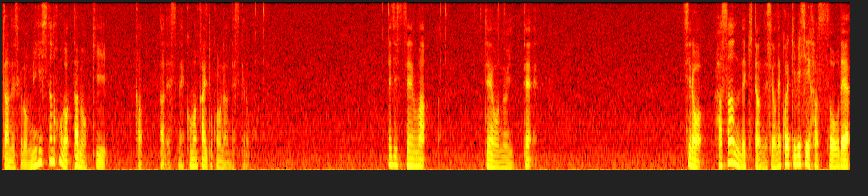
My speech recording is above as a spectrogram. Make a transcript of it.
たんですけど右下の方が多分大きかったですね。細かいところなんですけど。で実戦は手を抜いて白挟んできたんですよね。これ厳しい発想で。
